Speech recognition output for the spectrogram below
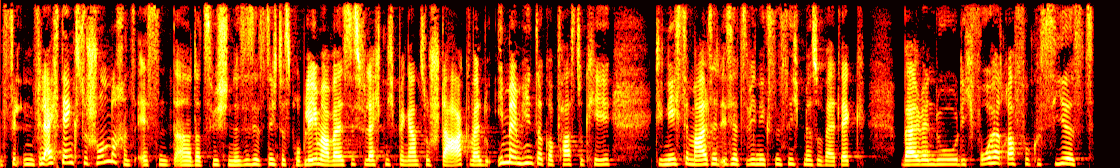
Vielleicht denkst du schon noch ans Essen dazwischen. Das ist jetzt nicht das Problem, aber es ist vielleicht nicht mehr ganz so stark, weil du immer im Hinterkopf hast, okay, die nächste Mahlzeit ist jetzt wenigstens nicht mehr so weit weg. Weil wenn du dich vorher darauf fokussierst,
